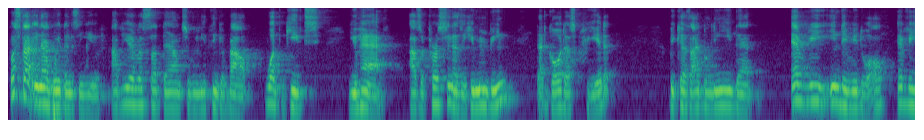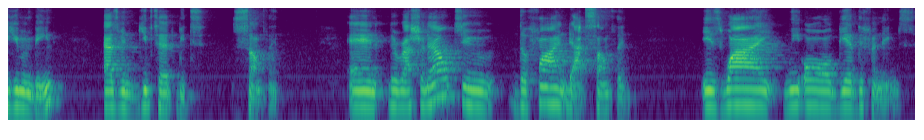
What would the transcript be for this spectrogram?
what's that inner greatness in you? Have you ever sat down to really think about what gifts you have as a person, as a human being that God has created? Because I believe that every individual, every human being has been gifted with something. And the rationale to define that something is why we all bear different names.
